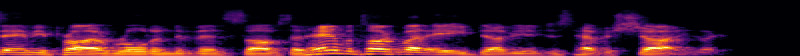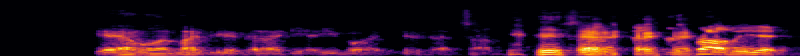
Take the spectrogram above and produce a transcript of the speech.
Sami probably rolled into Vince's office and said, "Hey, I'm gonna talk about AEW and just have a shot." He's like, "Yeah, well, it might be a good idea. You go ahead and do that, son." So that's probably it.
